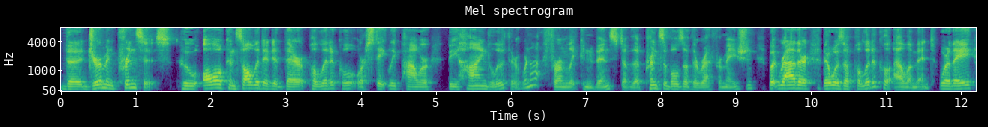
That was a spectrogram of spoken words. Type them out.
The German princes, who all consolidated their political or stately power behind Luther, were not firmly convinced of the principles of the Reformation, but rather there was a political element where they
